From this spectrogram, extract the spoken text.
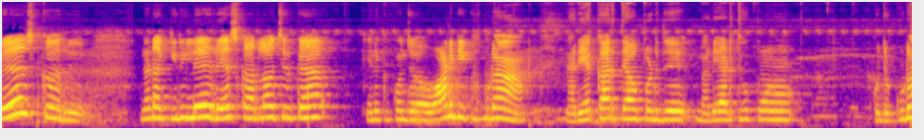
ரேஸ் காரு. என்னடா கிரிலே ரேஸ் கார்லாம் வச்சுருக்க? எனக்கு கொஞ்சம் வாடகைக்கு கூட நிறையா கார் தேவைப்படுது. நிறையா இடத்துக்கு போகணும். கொஞ்சம் கூட.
